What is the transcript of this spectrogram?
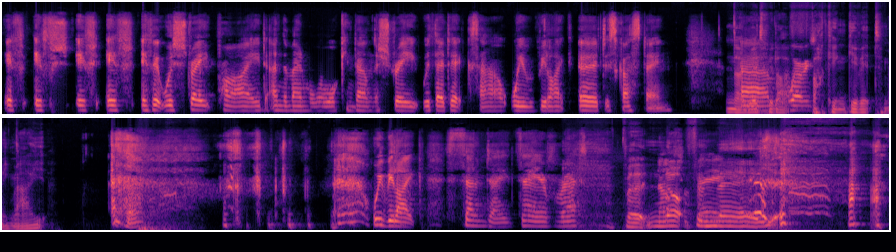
if if if if if it was straight pride and the men were walking down the street with their dicks out we would be like uh disgusting no we'd be um, like whereas... fucking give it to me mate We'd be like, Sunday, day of rest. But not, not for, for, me. me.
